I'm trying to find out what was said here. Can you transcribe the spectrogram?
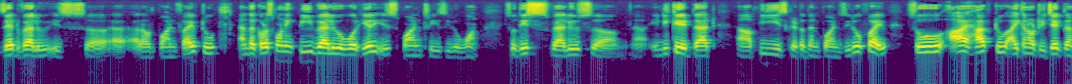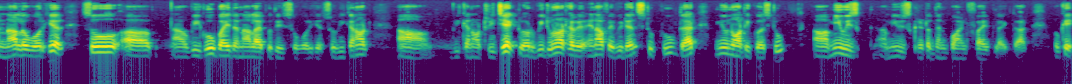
z value is uh, around 0.52 and the corresponding p value over here is 0.301. So, these values uh, uh, indicate that uh, p is greater than 0.05. So, I have to I cannot reject the null over here. So, uh, uh, we go by the null hypothesis over here. So, we cannot uh, we cannot reject or we do not have enough evidence to prove that mu not equals to uh, mu is mu is greater than 0.5 like that. Okay.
